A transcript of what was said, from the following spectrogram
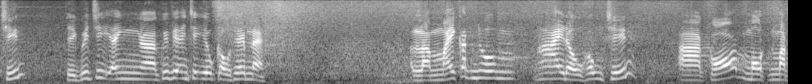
09 thì quý chị anh à, quý vị anh chị yêu cầu thêm này. Là máy cắt nhôm hai đầu 09 à, có một mặt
